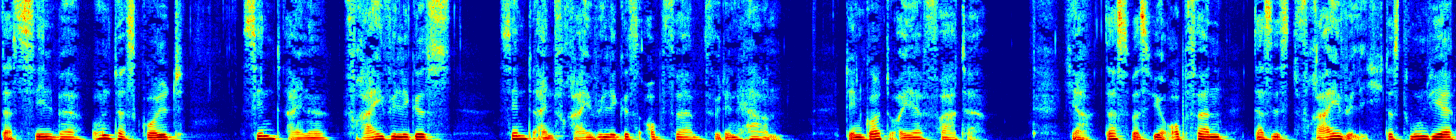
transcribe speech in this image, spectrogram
Das Silber und das Gold sind eine freiwilliges sind ein freiwilliges Opfer für den Herrn, den Gott euer Vater. Ja, das, was wir opfern, das ist freiwillig. Das tun wir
